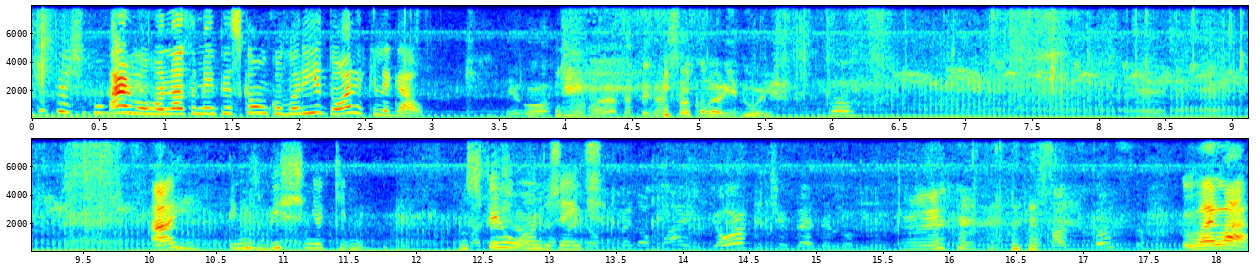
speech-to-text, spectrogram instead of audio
Que peixe Ah, irmão, o Ronaldo também pescou um colorido, olha que legal. Pegou. O Ronaldo tá pegando só colorido hoje. Ai, tem uns bichinhos aqui nos ferroando, gente. Vou pegar o maior que tiver dentro do rio. Só. Vai lá.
